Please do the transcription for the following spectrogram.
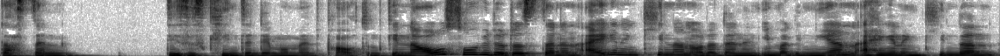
dass denn dieses Kind in dem Moment braucht. Und genauso wie du das deinen eigenen Kindern oder deinen imaginären eigenen Kindern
